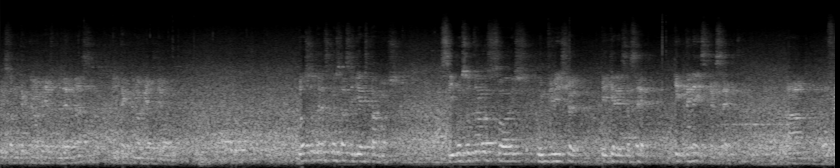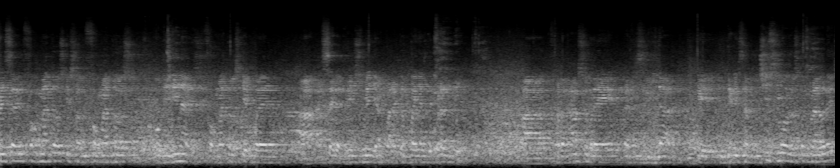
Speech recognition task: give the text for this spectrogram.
que son tecnologías modernas y tecnologías de hoy. Dos o tres cosas y ya estamos. Si vosotros sois un publisher, ¿qué queréis hacer? ¿Qué tenéis que hacer? Uh, ofrecer formatos que son formatos originales, formatos que pueden uh, hacer rich media para campañas de branding trabajar sobre la visibilidad. Lo que interesa muchísimo a los compradores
